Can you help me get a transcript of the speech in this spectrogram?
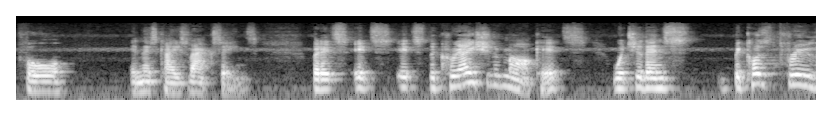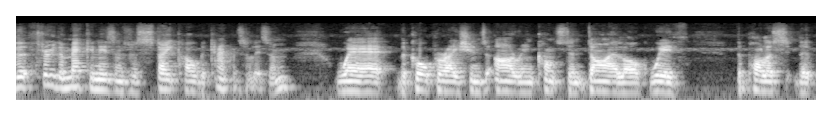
for, in this case, vaccines. But it's it's it's the creation of markets which are then because through the through the mechanisms of stakeholder capitalism, where the corporations are in constant dialogue with the policy the,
